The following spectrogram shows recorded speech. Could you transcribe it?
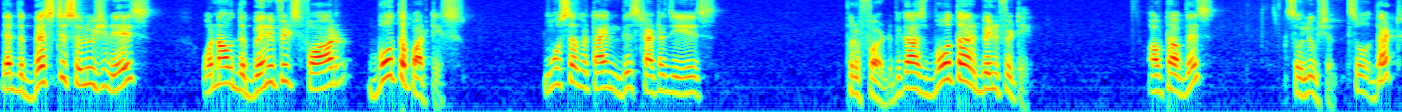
that the best solution is one of the benefits for both the parties. Most of the time this strategy is preferred because both are benefiting out of this solution. So, that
